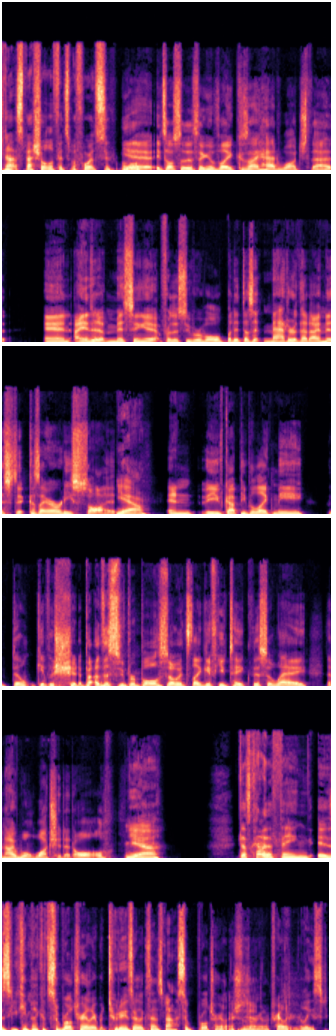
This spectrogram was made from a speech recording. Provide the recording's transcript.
it's not special if it's before the Super Bowl. Yeah, it's also the thing of like because I had watched that and I ended up missing it for the Super Bowl, but it doesn't matter that I missed it because I already saw it. Yeah. And you've got people like me who don't give a shit about the Super Bowl, so it's like if you take this away, then I won't watch it at all. Yeah. That's kind of the thing is you can't be like a Super Bowl trailer, but two days early it's not a Super Bowl trailer. It's just Yeah. a regular trailer you released.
